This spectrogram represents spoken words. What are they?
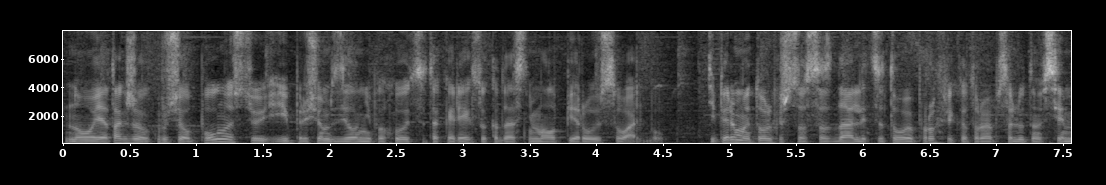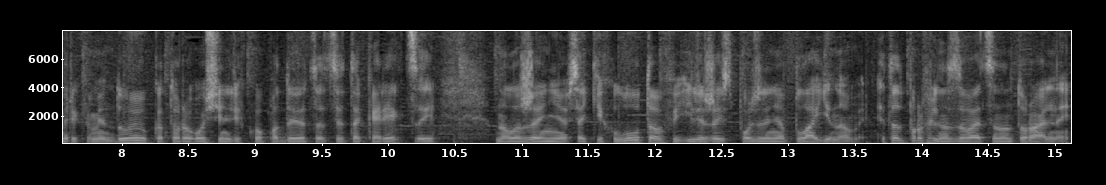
но я также выкручивал полностью и причем сделал неплохую цветокоррекцию, когда снимал первую свадьбу. Теперь мы только что создали цветовой профиль, который абсолютно всем рекомендую, который очень легко поддается цветокоррекции, наложения всяких лутов или же использования плагинов. Этот профиль называется натуральный.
